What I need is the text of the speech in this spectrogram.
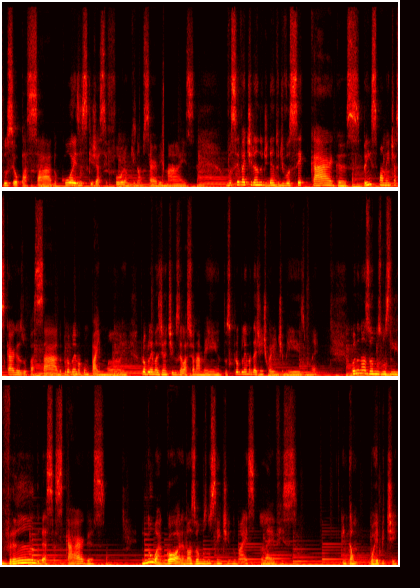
do seu passado, coisas que já se foram, que não servem mais. Você vai tirando de dentro de você cargas, principalmente as cargas do passado, problema com pai e mãe, problemas de antigos relacionamentos, problema da gente com a gente mesmo, né? Quando nós vamos nos livrando dessas cargas, no agora nós vamos nos sentindo mais leves. Então, vou repetir.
